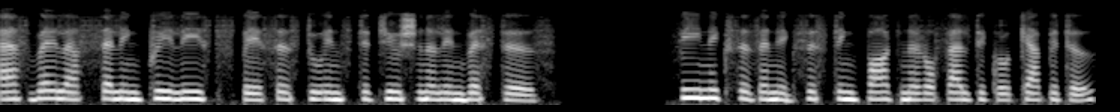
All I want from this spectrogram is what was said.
As well as selling pre-leased spaces to institutional investors. Phoenix is an existing partner of Altico Capital.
